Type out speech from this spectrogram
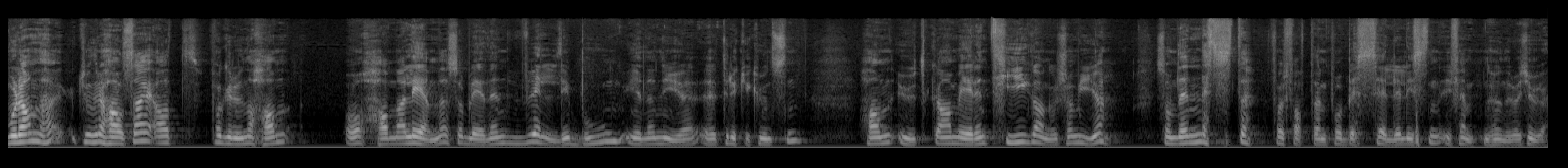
Hvordan kunne det ha seg at pga. han og han alene så ble det en veldig boom i den nye eh, trykkekunsten? Han utga mer enn ti ganger så mye som den neste forfatteren på bestselgerlisten i 1520.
